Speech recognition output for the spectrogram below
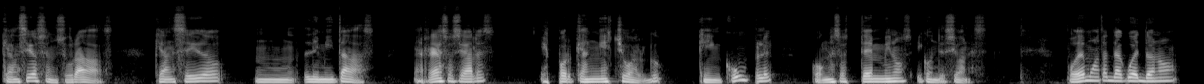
que han sido censuradas, que han sido Mm, limitadas en redes sociales es porque han hecho algo que incumple con esos términos y condiciones. Podemos estar de acuerdo o no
